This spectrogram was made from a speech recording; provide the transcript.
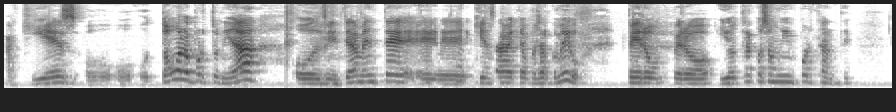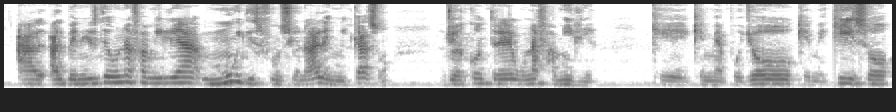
aquí es o, tomo la oportunidad o definitivamente eh, quién sabe qué va a pasar conmigo. Pero, pero, y otra cosa muy importante, al, al, venir de una familia muy disfuncional, en mi caso, yo encontré una familia que, que me apoyó, que me quiso,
